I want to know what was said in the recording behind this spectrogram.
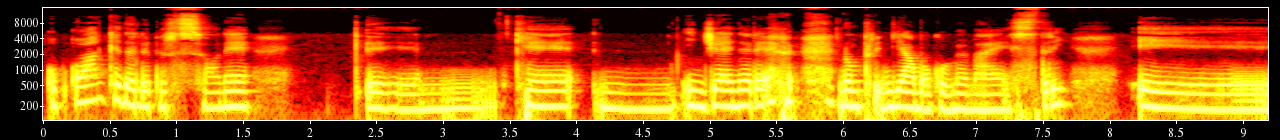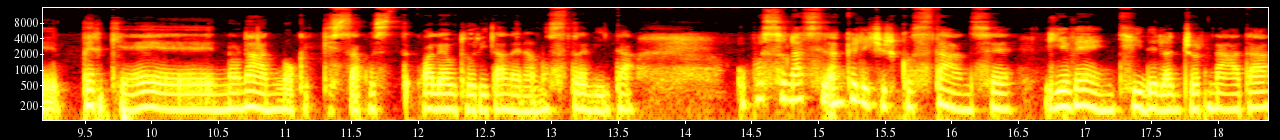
o, o anche dalle persone eh, che in genere non prendiamo come maestri e perché non hanno chissà quest- quale autorità nella nostra vita. O possono essere anche le circostanze, gli eventi della giornata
